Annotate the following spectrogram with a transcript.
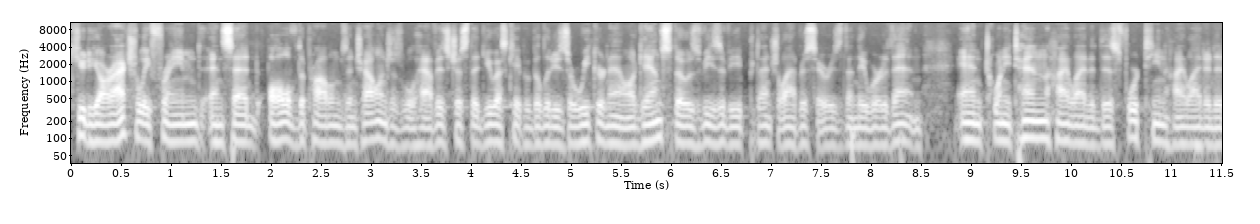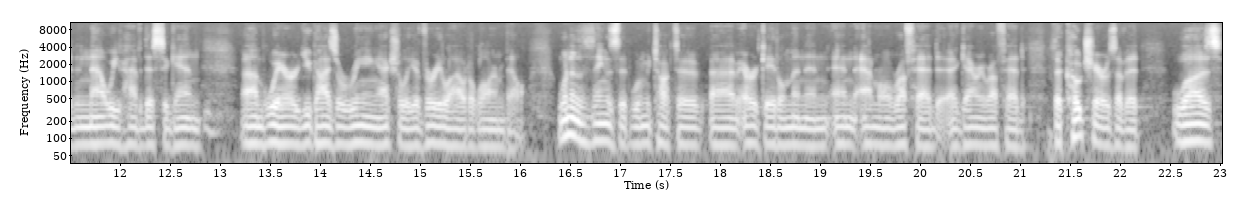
QDR actually framed and said all of the problems and challenges we'll have. It's just that U.S. capabilities are weaker now against those vis-a-vis -vis potential adversaries than they were then. And 2010 highlighted this, 14 highlighted it, and now we have this again, um, where you guys are ringing actually a very loud alarm bell. One of the things that when we talked to uh, Eric Edelman and, and Admiral Roughead, uh, Gary Roughead, the co-chairs of it, was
